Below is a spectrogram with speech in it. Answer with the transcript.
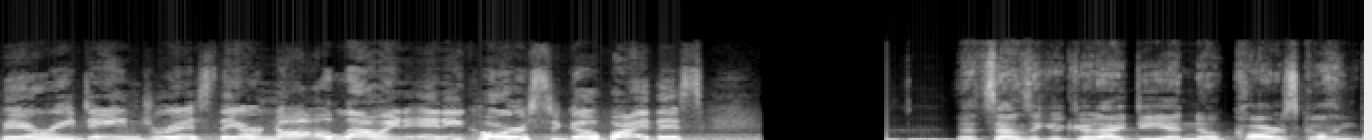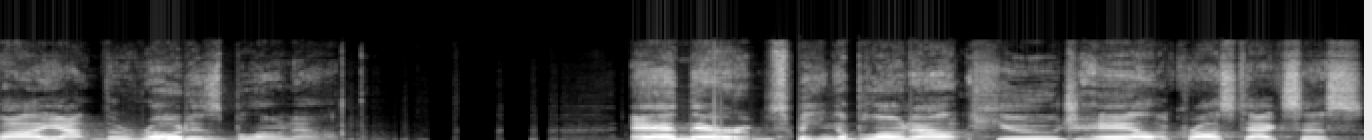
very dangerous. They are not allowing any cars to go by this. That sounds like a good idea. No cars going by. Yeah, the road is blown out. And they're, speaking of blown out, huge hail across Texas.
